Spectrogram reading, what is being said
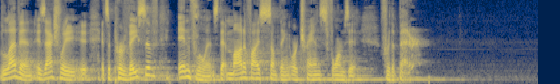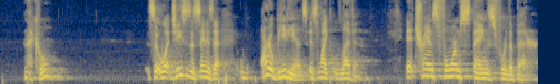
leaven is actually, it, it's a pervasive influence that modifies something or transforms it for the better. Isn't that cool? So what Jesus is saying is that our obedience is like leaven. It transforms things for the better.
